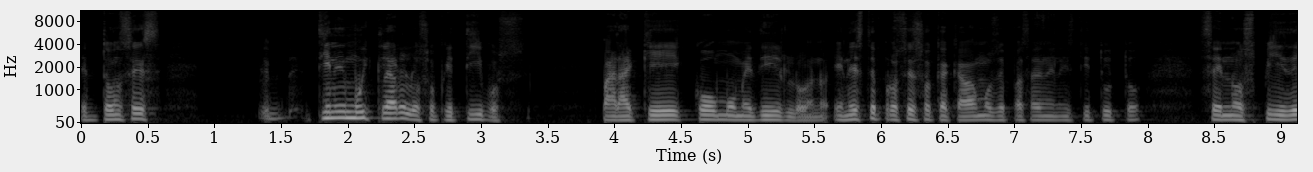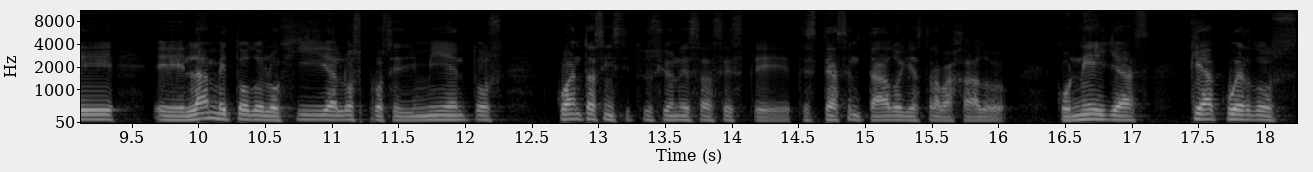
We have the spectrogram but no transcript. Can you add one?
Entonces, tienen muy claros los objetivos, para qué, cómo medirlo. En este proceso que acabamos de pasar en el instituto, se nos pide eh, la metodología, los procedimientos, cuántas instituciones has, este, te, has sentado y has trabajado con ellas, qué acuerdos,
